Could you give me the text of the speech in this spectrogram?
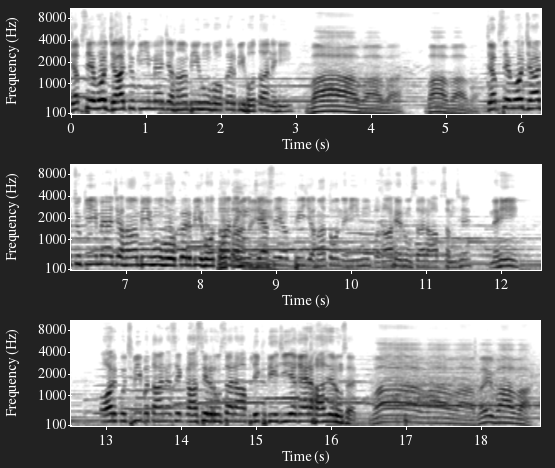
जब से वो जा चुकी मैं जहाँ भी हूँ होकर भी होता नहीं। वाह वाह वाह। वाह वाह वाह। जब से वो जा चुकी मैं जहाँ भी हूँ होकर भी होता, होता नहीं, नहीं। जैसे अब भी यहाँ तो नहीं हूँ बज़ाहिर हूँ सर आप समझे? नहीं। और कुछ भी बताने से कासिर हूँ सर आप लिख दीजिए गैर हाजिर हूँ सर। वाह वाह वाह भाई वाह वाह।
